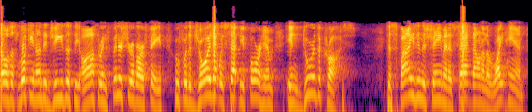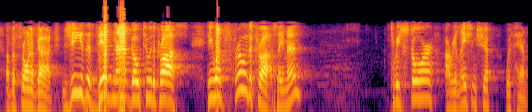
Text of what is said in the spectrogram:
Tells us looking unto Jesus, the author and finisher of our faith, who for the joy that was set before him endured the cross, despising the shame and has sat down on the right hand of the throne of God. Jesus did not go to the cross. He went through the cross. Amen? To restore our relationship with Him.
